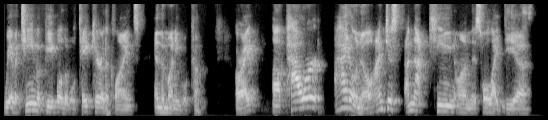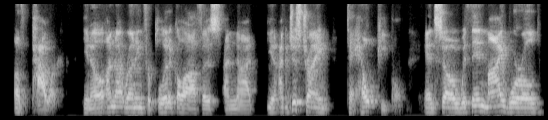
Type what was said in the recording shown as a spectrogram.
We have a team of people that will take care of the clients, and the money will come. All right. Uh, power. I don't know. I'm just I'm not keen on this whole idea of power. You know, I'm not running for political office. I'm not. You know, I'm just trying to help people. And so within my world,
